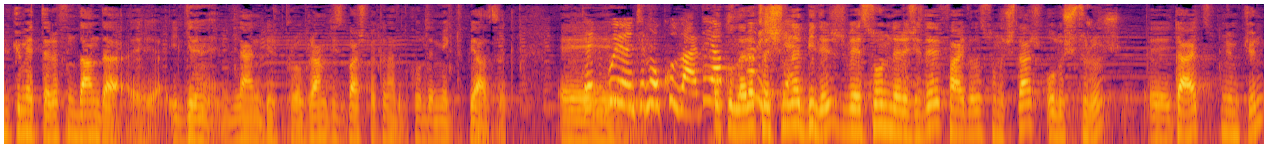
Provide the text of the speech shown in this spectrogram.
hükümet tarafından da e, ilgilenilen bir program. Biz başbakana da bu konuda mektup yazdık. E, Tabii bu yöntemi okullarda yapsınlar okullara işte. taşınabilir ve son derecede faydalı sonuçlar oluşturur. E, gayet mümkün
